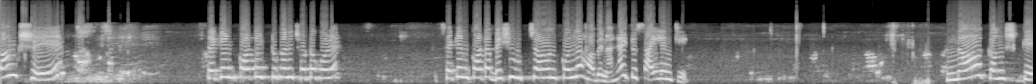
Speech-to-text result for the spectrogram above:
কাংশে সেকেন্ড কটা একটুখানি ছোট করে সেকেন্ড কটা বেশি উচ্চারণ করলে হবে না হ্যাঁ একটু সাইলেন্টলি না কংসকে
